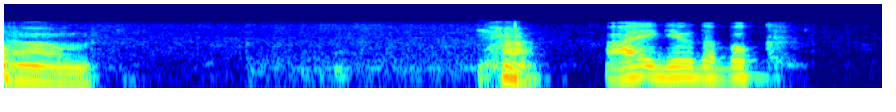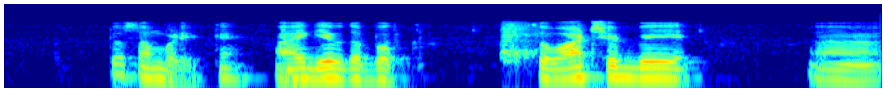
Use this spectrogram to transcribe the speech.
um, huh, I give the book to somebody. Okay, I give the book. So what should be uh,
